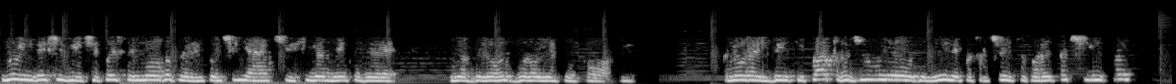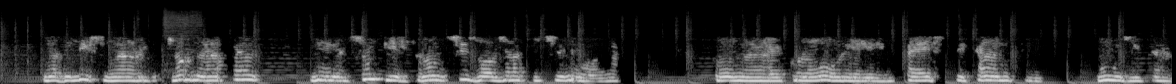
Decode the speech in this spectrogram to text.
lui invece dice questo è il modo per riconciliarci finalmente avere una Bologna concorde. Allora il 24 giugno del 1445, una bellissima giornata, in San Pietro si svolge la cerimonia con eh, colori, feste, canti, musica.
